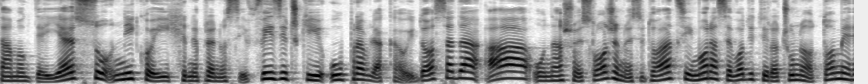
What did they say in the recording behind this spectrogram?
tamo gdje jesu, niko ih ne prenosi fizički, upravlja kao i do sada, a u našoj složenoj situaciji mora se voditi računa o tome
